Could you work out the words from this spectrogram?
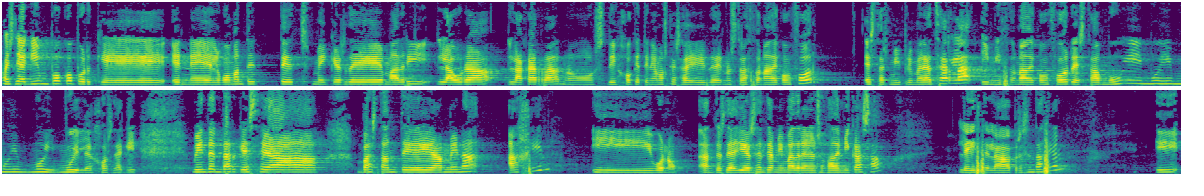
estoy aquí un poco porque en el Woman Tech Makers de Madrid, Laura Lacarra nos dijo que teníamos que salir de nuestra zona de confort esta es mi primera charla y mi zona de confort está muy, muy, muy, muy, muy lejos de aquí. Voy a intentar que sea bastante amena, ágil y, bueno, antes de ayer senté a mi madre en el sofá de mi casa, le hice la presentación y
